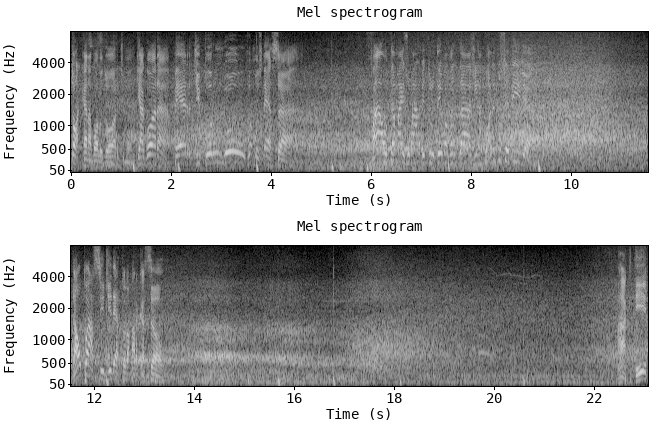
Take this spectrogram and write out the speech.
Toca na bola o Dortmund, que agora perde por um gol. Vamos nessa. Falta, mas o árbitro deu a vantagem. A bola é do Sevilha. Dá o passe direto na marcação. Rakitic.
